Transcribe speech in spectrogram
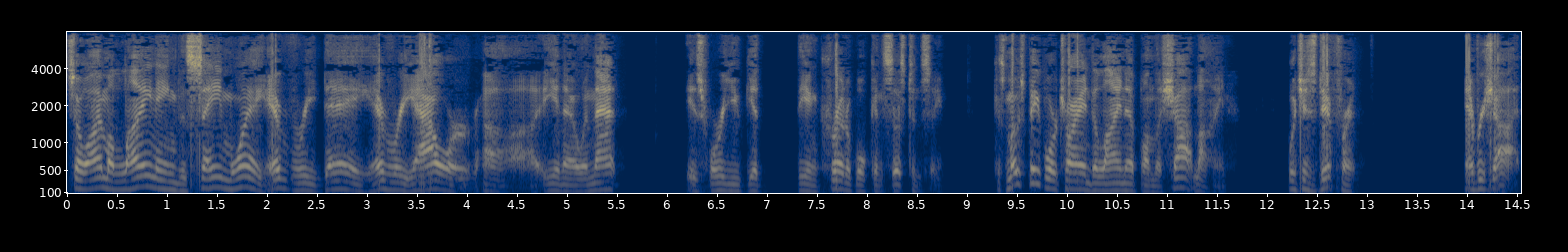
So I'm aligning the same way every day, every hour, uh, you know, and that is where you get the incredible consistency. Because most people are trying to line up on the shot line, which is different every shot.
